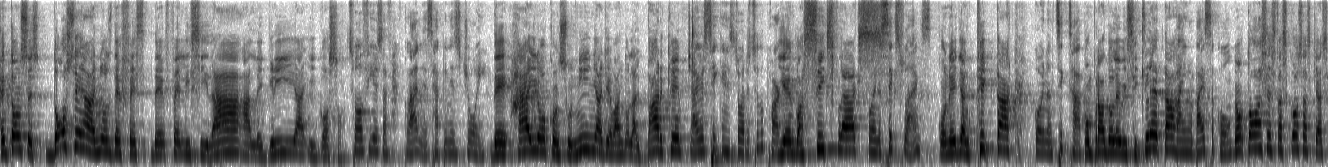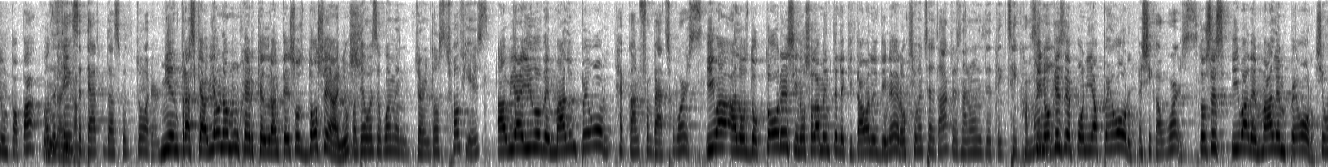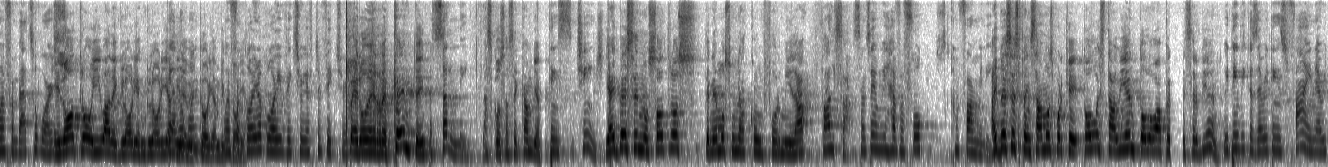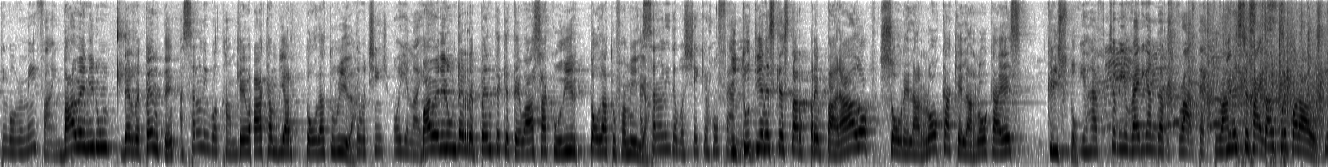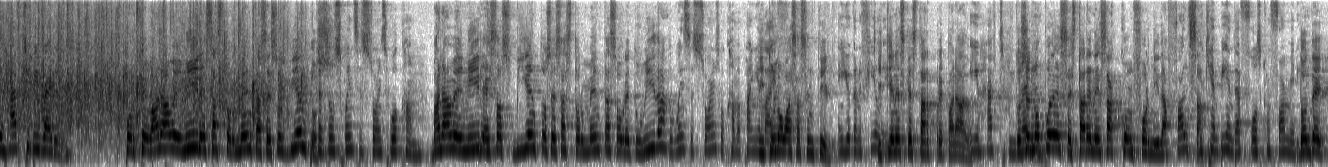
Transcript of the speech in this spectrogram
Entonces, 12 años de, fe- de felicidad, alegría y gozo. 12 years of gladness, happiness, joy. De Jairo con su niña llevándola al parque, Jairus taking his daughter to the park, yendo a Six Flags, going to Six Flags, con ella en Tic Tac, going on TikTok, comprándole bicicleta. buying a bicycle. No, todas estas cosas que hace un papá All con the una things hija. that dad does with daughter. Mientras que había una mujer que durante esos 12 años Well, there was a woman during those 12 years había ido de mal en peor. had gone from bad worse. Iba a los doctores y no solamente le quitaban el dinero, She went to the doctors. Not only did they take her money, sino que se ponía peor. but she got worse. Entonces iba de mal en peor. She went from bad to worse. El otro iba de gloria en the gloria y other de one victoria en went from victoria. glory to glory, victory after victory. Pero de repente But suddenly, las cosas se cambian. things changed. Y hay veces nosotros tenemos una conformidad falsa. Sometimes we have a false conformity. Hay veces pensamos porque todo está bien, todo va a permanecer bien. We think because everything is fine, everything will remain fine. Va a venir un de repente A suddenly will come que va a cambiar toda tu vida. that will change all your life. Va a venir un de repente que te va a sacudir toda tu A familia. suddenly that will shake your whole Y family. tú tienes que estar preparado sobre la roca, que la roca es Cristo. You have to be ready on the rock. That the rock Tienes is que estar Christ. preparado. You have to be ready. Porque van a venir esas tormentas, esos Because vientos. those winds and storms will come. Van a venir esos vientos, esas tormentas sobre tu vida The winds and storms will come upon your y tú lo life, vas a sentir. and you're feel Y it. tienes que estar preparado. And you have to be Entonces ready. no puedes estar en esa conformidad You falsa can't be in that false conformity donde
